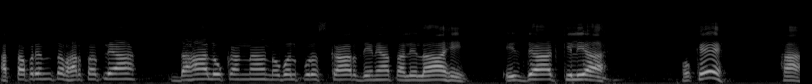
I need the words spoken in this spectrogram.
आत्तापर्यंत भारतातल्या दहा लोकांना नोबल पुरस्कार देण्यात आलेला आहे. इज दॅट क्लिअर ओके हां.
